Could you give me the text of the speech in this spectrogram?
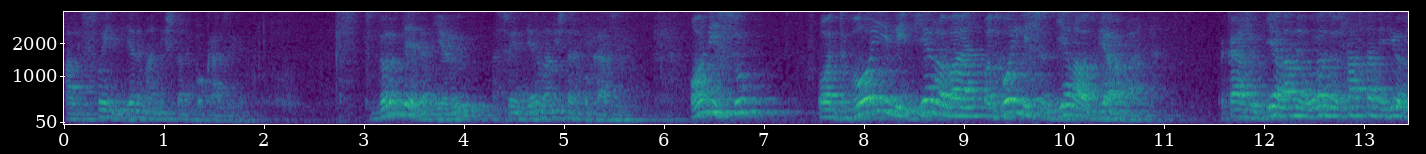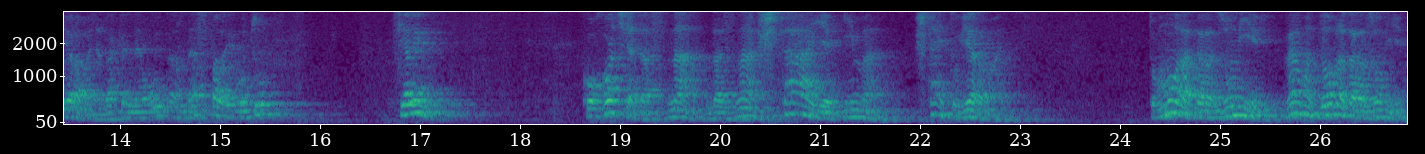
ali svojim djelima ništa ne pokazuju. Tvrde da vjeruju, a svojim djelima ništa ne pokazuju. Oni su odvojili vjerovanje, odvojili su djela od vjerovanja. Pa kažu, djela ne ulaze u sastavni dio vjerovanja, dakle ne, ne spadaju u tu cijelinu. Ko hoće da zna, da zna šta je ima, šta je to vjerovanje, to mora da razumije, veoma dobro da razumije.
